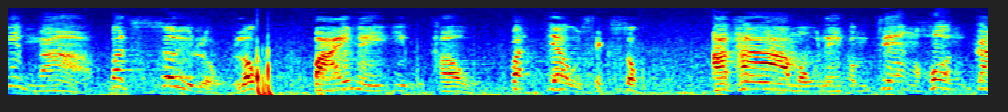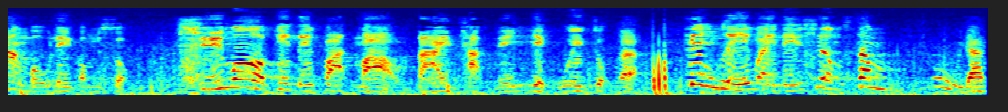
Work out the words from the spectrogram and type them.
尖牙不需劳碌，摆尾摇头不休食宿。阿他冇你咁精，看更冇你咁熟，鼠魔见你发毛，大贼你亦会捉啊！经理为你伤心。夫人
